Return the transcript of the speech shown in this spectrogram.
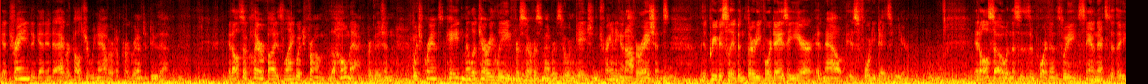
get trained and get into agriculture, we now have a, a program to do that. It also clarifies language from the Home Act provision, which grants paid military leave for service members who are engaged in training and operations. It previously had been 34 days a year, it now is 40 days a year. It also, and this is important as we stand next to the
